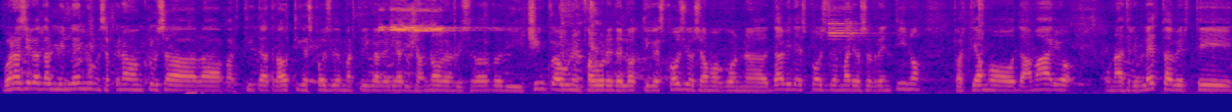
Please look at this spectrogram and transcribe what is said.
Buonasera dal Millennium, si è appena conclusa la partita tra Ottica Esposito e Martelli Galleria 19, un risultato di 5 a 1 in favore dell'Ottica Esposito, siamo con eh, Davide Esposito e Mario Sorrentino, partiamo da Mario, una tripletta per te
